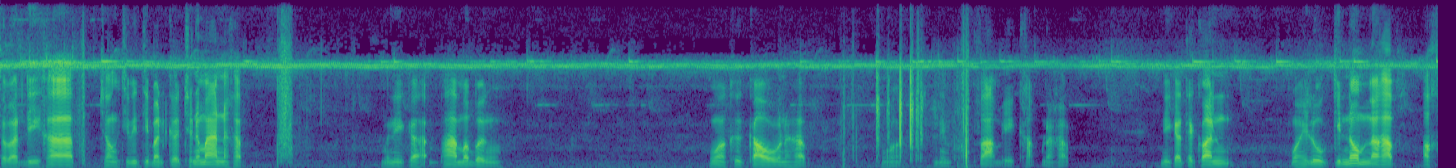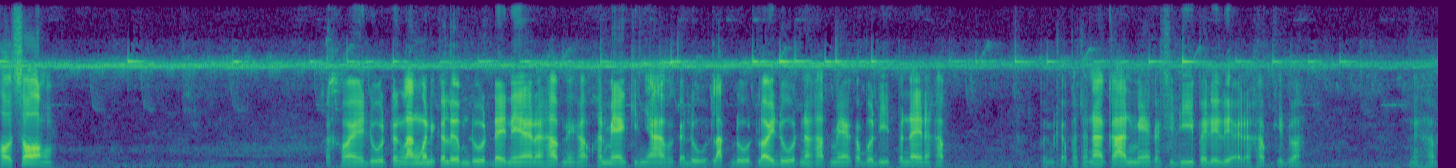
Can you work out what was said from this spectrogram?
สวัสดีครับ ช่องชีวิตที่บันเกิดชนมานนะครับวันนี้ก็พามาเบิงหัวคือเกานะครับหัวนี่ฟาร์มเอกครับนะครับ นี่ก็แต่ก่อนมาให้ลูกกินนมนะครับ เอาเขาซองคอยดูดตั้งหลังมันก็เริ่มดูดได้แน่นะครับนี่ครับขั้นแม่กินยาเพิ่นก็ดูดหลักดูดร้อยดูดนะครับ แม่กับบดีดปันได้นะครับเพิ่นกับพัฒนาการแม่ก็สิดีไปเรื่อยๆนะครับ คิดว่านะครับ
